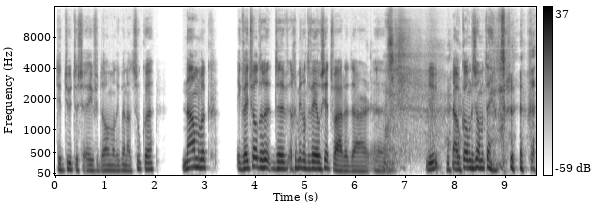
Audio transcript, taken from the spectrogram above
dit duurt dus even dan, want ik ben aan het zoeken. Namelijk, ik weet wel de, de gemiddelde WOZ-waarde daar eh, nu. Nou, we komen er zo meteen op terug.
